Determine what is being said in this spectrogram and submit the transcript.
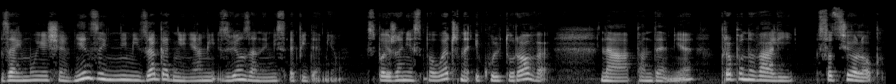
zajmuje się m.in. zagadnieniami związanymi z epidemią. Spojrzenie społeczne i kulturowe na pandemię proponowali socjolog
